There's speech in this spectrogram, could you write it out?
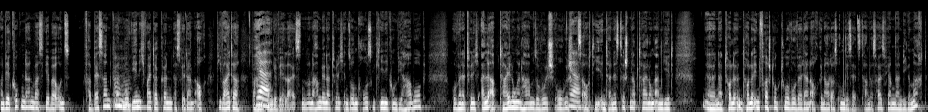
und wir gucken dann, was wir bei uns verbessern können, wo wir nicht weiter können, dass wir dann auch die Weiterbehandlung Mhm. Ja. gewährleisten. Und da haben wir natürlich in so einem großen Klinikum wie Harburg, wo wir natürlich alle Abteilungen haben, sowohl chirurgisch Ja. als auch die internistischen Abteilungen angeht, äh, eine tolle, eine tolle Infrastruktur, wo wir dann auch genau das umgesetzt haben. Das heißt, wir haben dann die gemacht.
